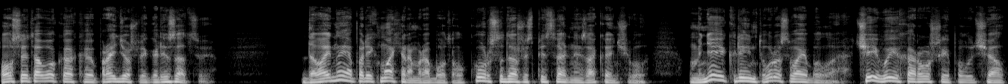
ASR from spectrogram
После того, как пройдешь легализацию. До войны я парикмахером работал, курсы даже специальные заканчивал. У меня и клиентура своя была, чаевые хорошие получал.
